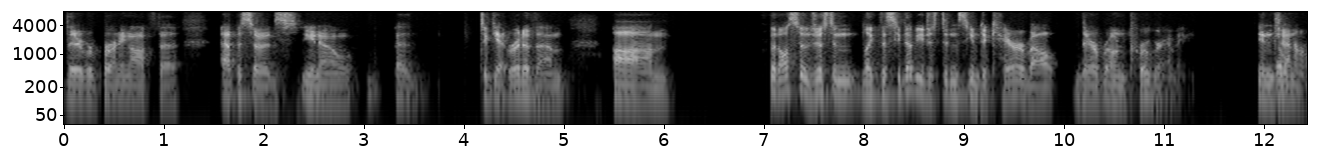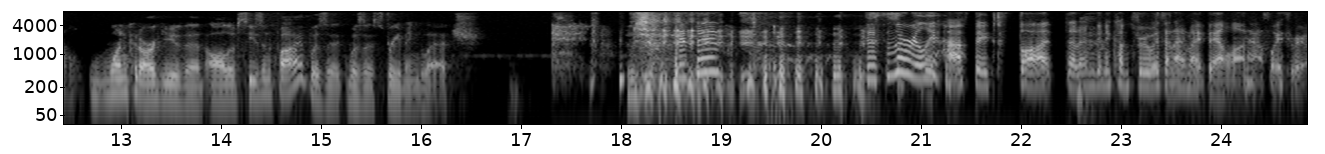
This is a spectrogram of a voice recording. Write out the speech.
they were burning off the episodes you know uh, to get rid of them um but also just in like the CW just didn't seem to care about their own programming in So- general. One could argue that all of season five was a was a streaming glitch. This is this is a really half-baked thought that I'm going to come through with and I might bail on halfway through.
